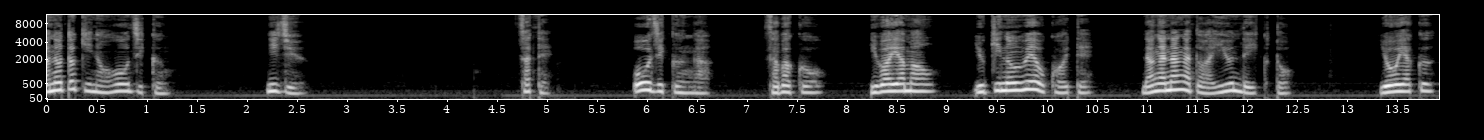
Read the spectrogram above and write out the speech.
あの時の王子くん、二十。さて、王子くんが砂漠を、岩山を、雪の上を越えて、長々と歩んでいくと、ようやく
